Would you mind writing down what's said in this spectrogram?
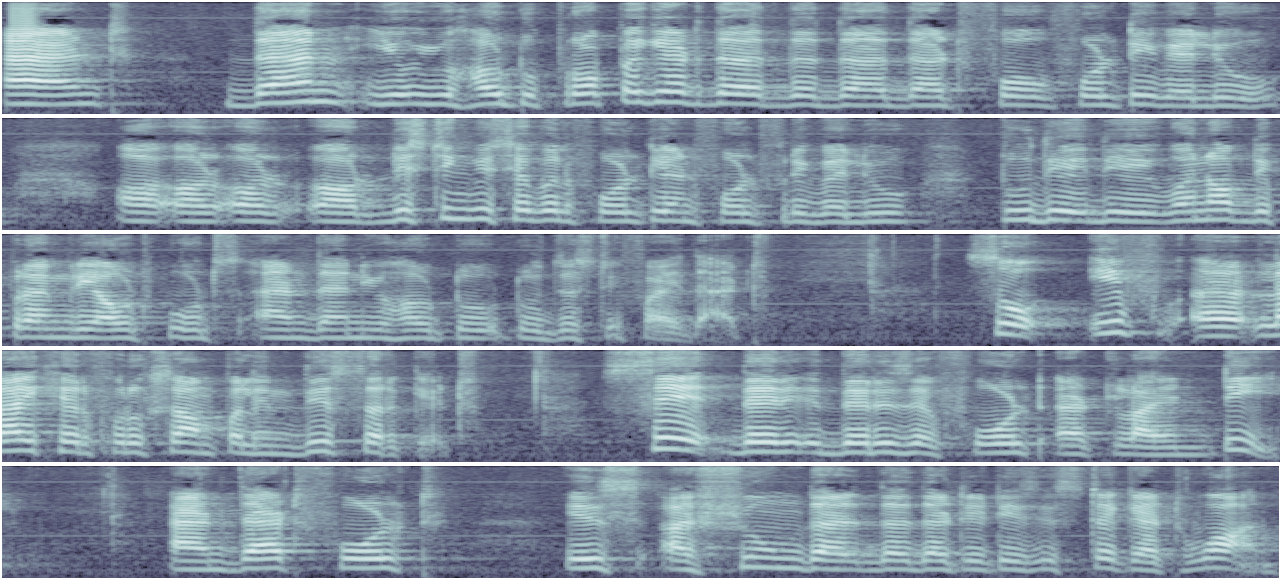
and then you, you have to propagate the, the, the that faulty value or, or, or, or, distinguishable faulty and fault free value to the, the one of the primary outputs and then you have to, to justify that. So, if uh, like here for example, in this circuit say there, there is a fault at line D and that fault is assumed that, that, that it is stuck at 1.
